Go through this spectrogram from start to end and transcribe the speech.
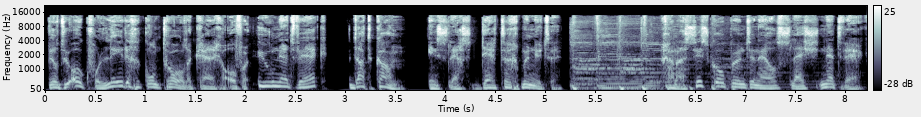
Wilt u ook volledige controle krijgen over uw netwerk? Dat kan, in slechts 30 minuten. Ga naar cisco.nl slash netwerk.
